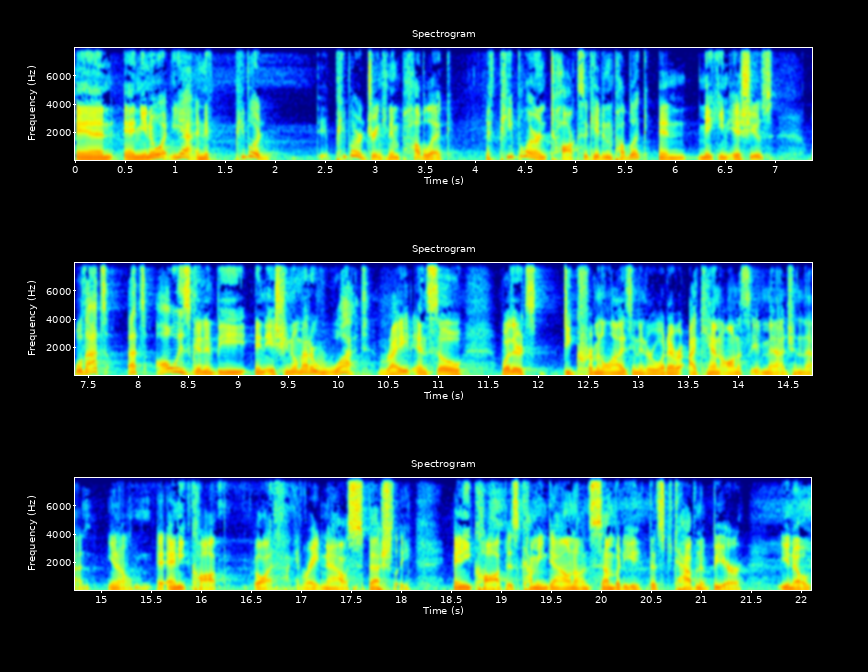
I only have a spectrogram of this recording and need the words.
And and you know what? Yeah, and if people are people are drinking in public, if people are intoxicated in public and making issues, well that's that's always going to be an issue no matter what, right? And so whether it's decriminalizing it or whatever, I can't honestly imagine that, you know, any cop, oh, well, right now especially, any cop is coming down on somebody that's having a beer, you know,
